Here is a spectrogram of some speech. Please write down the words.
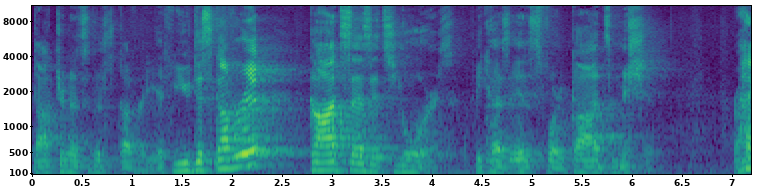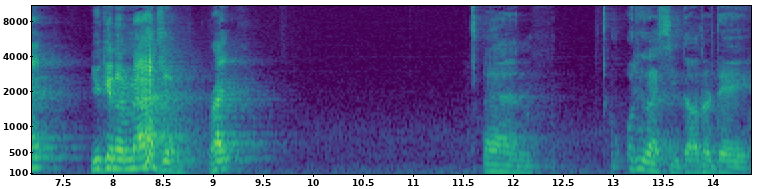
doctrine of discovery. If you discover it, God says it's yours because it is for God's mission, right? You can imagine, right? And what did I see the other day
